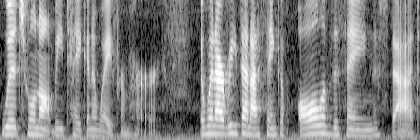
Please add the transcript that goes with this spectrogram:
which will not be taken away from her. And when I read that, I think of all of the things that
